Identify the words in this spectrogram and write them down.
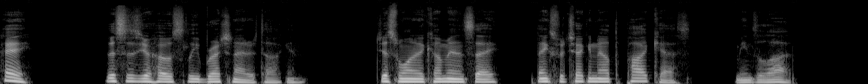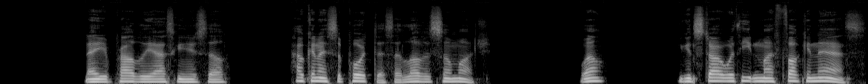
Hey, this is your host Lee Bretschneider talking. Just wanted to come in and say thanks for checking out the podcast. It means a lot. Now you're probably asking yourself, how can I support this? I love it so much. Well, you can start with eating my fucking ass.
